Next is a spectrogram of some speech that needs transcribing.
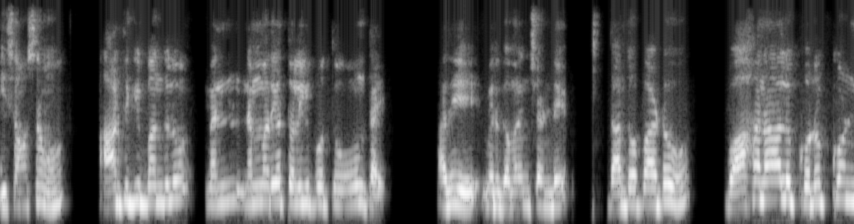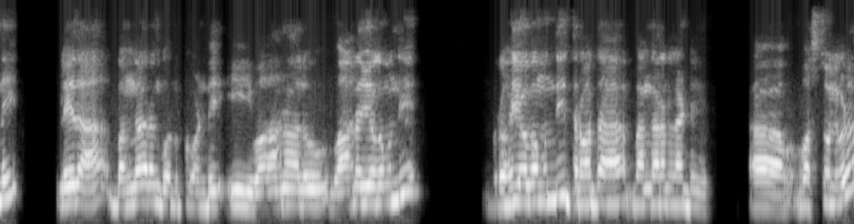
ఈ సంవత్సరం ఆర్థిక ఇబ్బందులు నెమ్మదిగా తొలగిపోతూ ఉంటాయి. అది మీరు గమనించండి. దాంతోపాటు వాహనాలు కొనుక్కోండి లేదా బంగారం కొనుక్కోండి. ఈ వాహనాలు వాహన యోగం ఉంది గృహయోగం ఉంది తర్వాత బంగారం లాంటి ఆ, వస్తువులు కూడా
